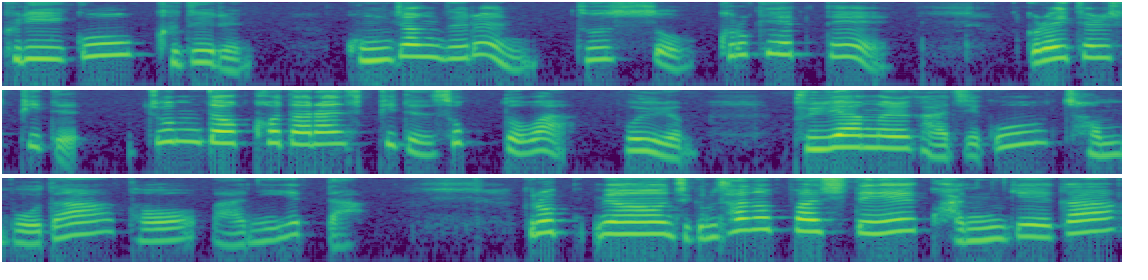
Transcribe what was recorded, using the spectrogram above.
그리고 그들은 공장들은 so 그렇게 했대. greater speed 좀 더 커다란 스피드 속도와 볼륨 분량을 가지고 전보다 더 많이 했다. 그러면 지금 산업화 시대의 관계가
